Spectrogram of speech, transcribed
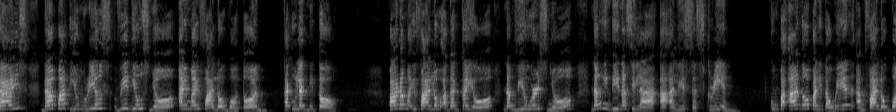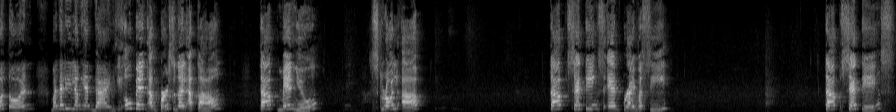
Guys, dapat yung Reels videos nyo ay may follow button. Katulad nito. Para ma-follow agad kayo ng viewers nyo nang hindi na sila aalis sa screen. Kung paano palitawin ang follow button, madali lang yan guys. I-open ang personal account, tap menu, scroll up, tap settings and privacy, tap settings,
